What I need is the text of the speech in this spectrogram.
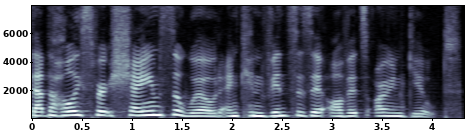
That the Holy Spirit shames the world and convinces it of its own guilt.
